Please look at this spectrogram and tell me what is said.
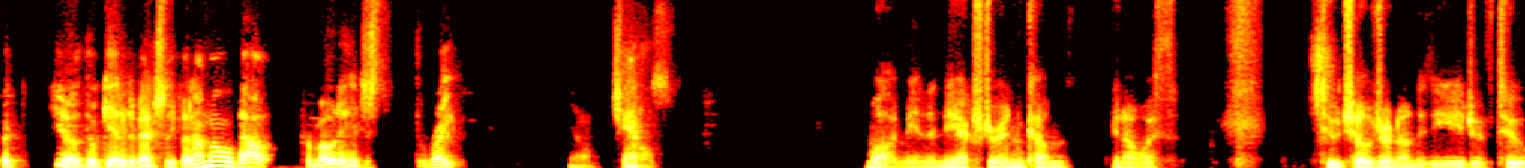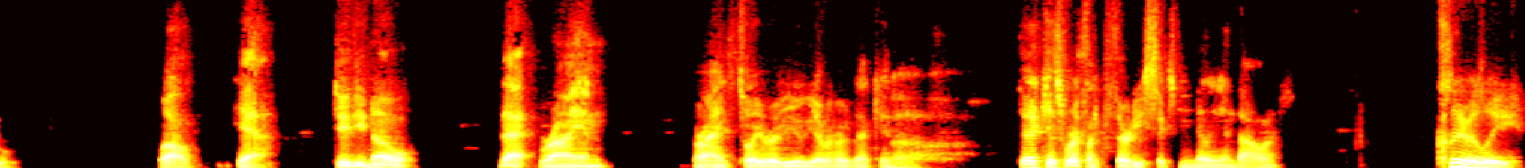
but you know they'll get it eventually but i'm all about promoting it just the right you know channels Well, I mean, and the extra income, you know, with Two children under the age of two. Well, yeah, dude. You know that Ryan, Ryan's toy review. You ever heard of that kid? Oh, that kid's worth like thirty six million dollars. clearly,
